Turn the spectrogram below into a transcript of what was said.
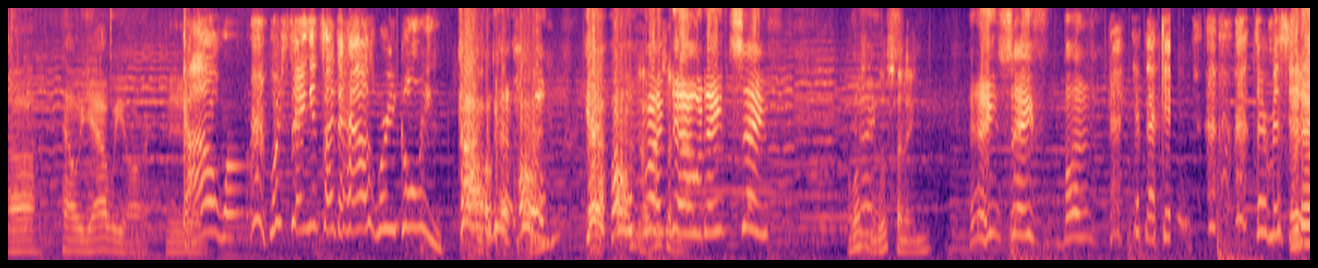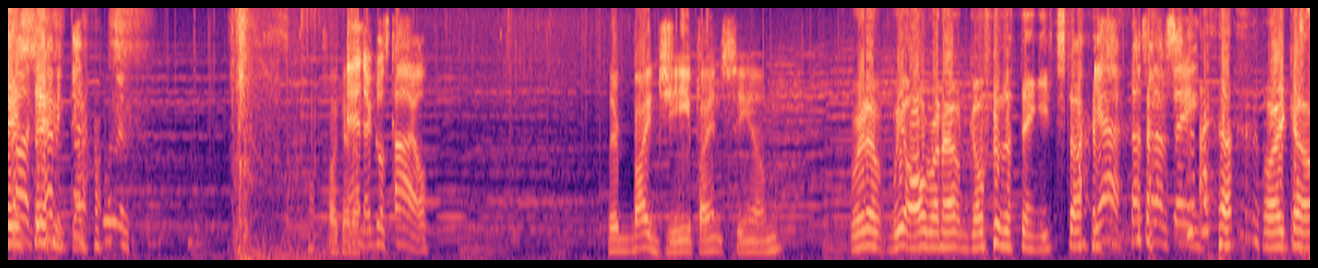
Uh, hell yeah, we are. Yeah. Kyle, we're, we're staying inside the house. Where are you going? Go get home. Get home right listen. now. It ain't safe. I wasn't Thanks. listening. It ain't safe, bud. Get back in. They're missing It a ain't. They haven't safe done now. it. Fuck And it. there goes Kyle. They're by Jeep. I didn't see them. We're gonna we all run out and go for the thing each time. Yeah, that's what I'm saying. all right, go.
